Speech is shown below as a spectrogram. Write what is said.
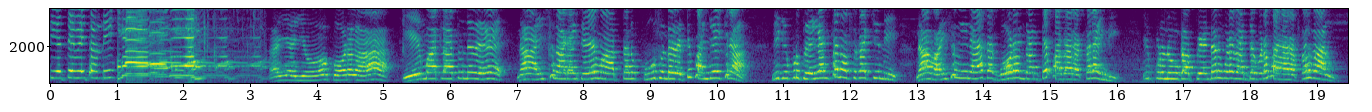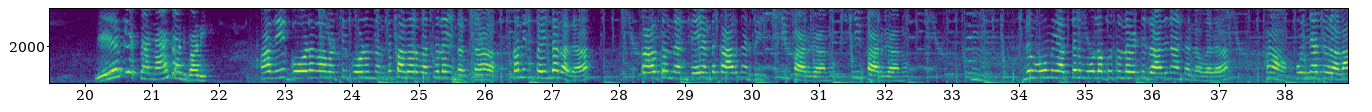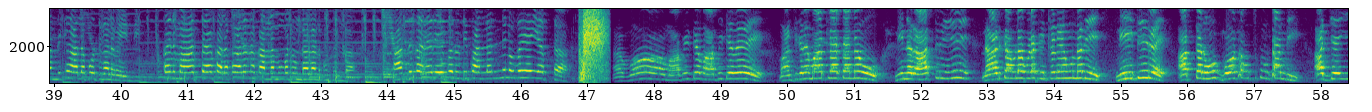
పూర్తి చేస్తే ఏమైతుంది? అయ్యయ్యో కోడలా ఏం మాట్లాడుతున్నవే? నా ఐసు నాడైతే మా అత్తను కూసుండబెట్టి పనిచేసిన నీకు ఇప్పుడు పెయ్యి అంతా నొప్పికొచ్చింది నా వయసు వినాక గోడను దంతే పదహారు అక్కలైంది. ఇప్పుడు నువ్వు గా పెండను కూడా దంతే కూడా పదహారు అక్కలు కాదు. నేను చేస్తానా అంటే అది పని. అది గోడ కాబట్టి గోడ ఉందంటే పదహారు గచ్చలైందచ్చ కానీ ఇది పెండ కదా. కాలుతుందంటే అంత కాలుకంటే ఈ పాడుగాను ఈ పాడుగాను. హ్మ్. నువ్వు మీ అత్తని మూల కూర్చుండబెట్టి జాదిన అంటున్నావు కదా. పుణ్యాతురాలు అందుకే అలా పొద్దుగల వేయింది కానీ మా అత్త కలకాలం నా కళ్ళ ముంగట ఉండాలనుకుంటున్నా. అందుకనే రేపటి నుండి పనులన్నీ నువ్వే చేస్తా బిడ్డ మా బిడ్డవే మంచిగానే మాట్లాడుతున్నావు. నిన్న రాత్రి నాటకంలో కూడా గిట్లనే ఉన్నది. నీ తీరే. అత్తను గోస ఉంచుకుంటాంది అది చెయ్యి.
